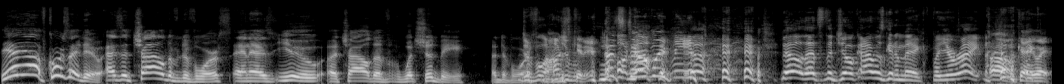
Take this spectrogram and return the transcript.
Yeah, yeah, of course I do. As a child of divorce, and as you, a child of what should be a divorce. Divor- No, I'm just kidding. No, That's no. terribly mean. no, that's the joke I was gonna make, but you're right. oh, okay, wait.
